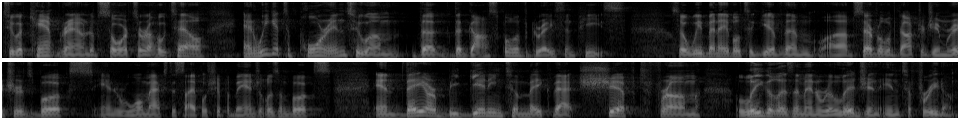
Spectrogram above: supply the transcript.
to a campground of sorts or a hotel. And we get to pour into them the, the gospel of grace and peace. So we've been able to give them um, several of Dr. Jim Richards' books, Andrew Wommack's discipleship evangelism books, and they are beginning to make that shift from legalism and religion into freedom.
